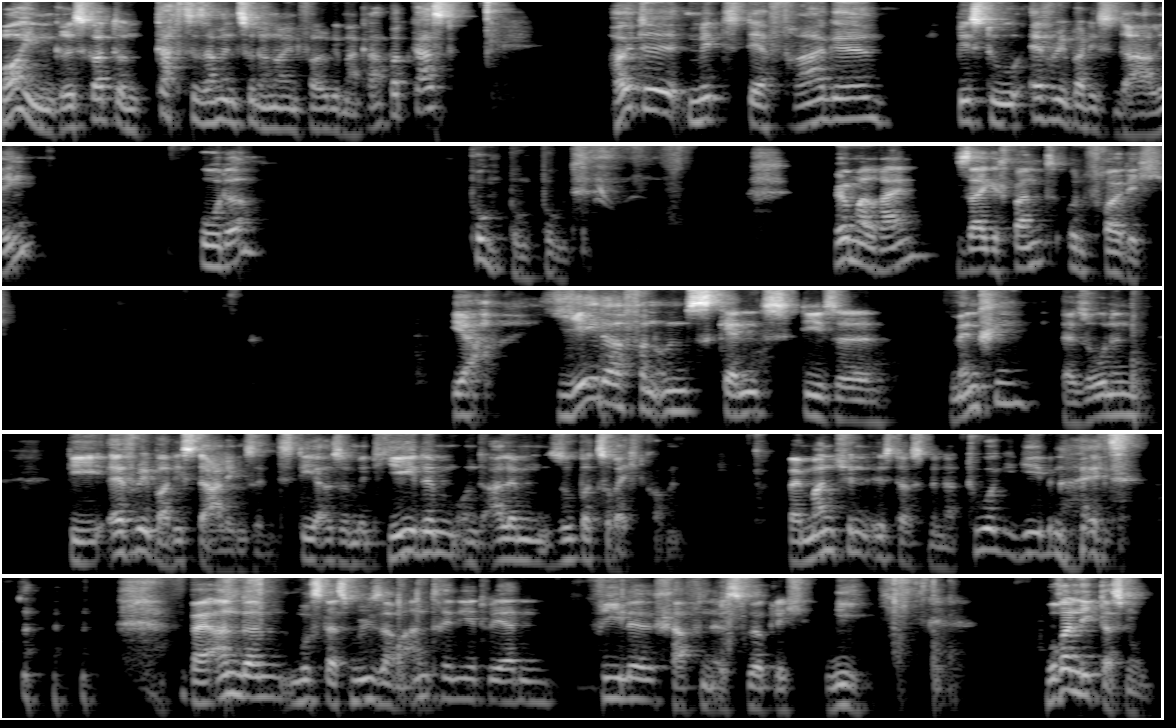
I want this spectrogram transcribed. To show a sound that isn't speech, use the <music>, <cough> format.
Moin, grüß Gott und Tag zusammen zu einer neuen Folge im Agrar-Podcast. Heute mit der Frage, bist du everybody's darling oder Punkt, Punkt, Punkt. <laughs> Hör mal rein, sei gespannt und freu dich. Ja, jeder von uns kennt diese Menschen, Personen, die everybody's darling sind, die also mit jedem und allem super zurechtkommen. Bei manchen ist das eine Naturgegebenheit, <laughs> bei anderen muss das mühsam antrainiert werden, viele schaffen es wirklich nie. Woran liegt das nun?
